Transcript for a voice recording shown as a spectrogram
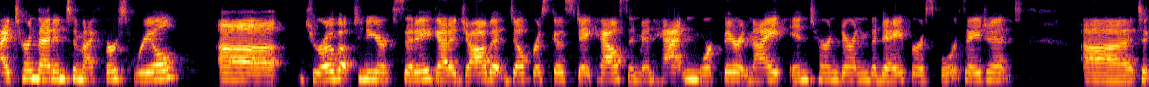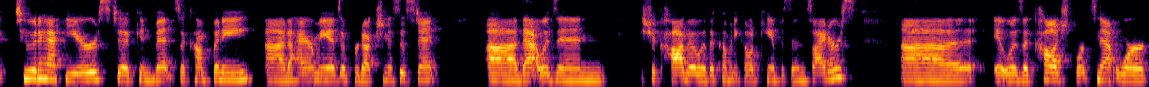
I turned that into my first reel. Uh, drove up to New York City, got a job at Del Frisco Steakhouse in Manhattan, worked there at night, interned during the day for a sports agent. Uh, took two and a half years to convince a company uh, to hire me as a production assistant. Uh, that was in Chicago with a company called Campus Insiders. Uh, it was a college sports network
